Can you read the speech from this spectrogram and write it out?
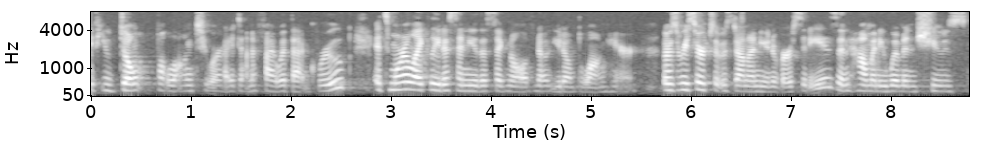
if you don't belong to or identify with that group, it's more likely to send you the signal of no, you don't belong here. There's research that was done on universities and how many women choose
